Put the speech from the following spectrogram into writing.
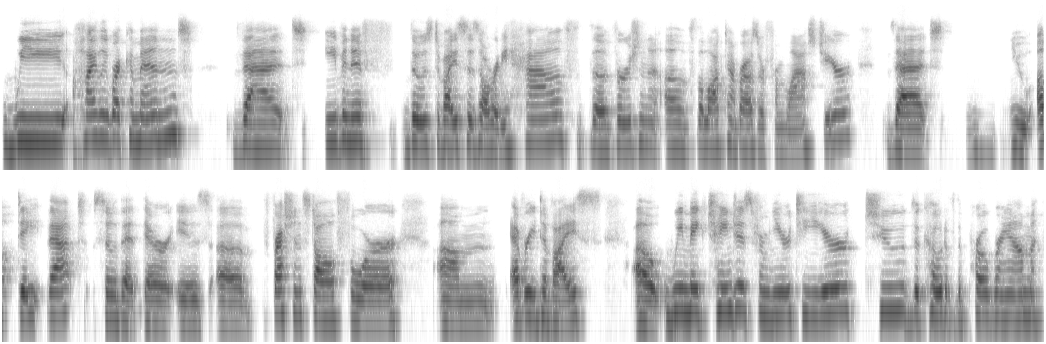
we highly recommend that even if those devices already have the version of the lockdown browser from last year, that you update that so that there is a fresh install for um, every device. Uh, we make changes from year to year to the code of the program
